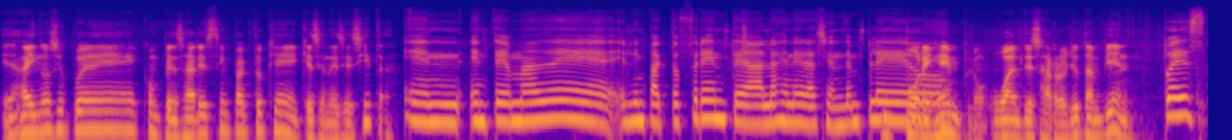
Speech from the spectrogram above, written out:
Eh, ahí no se puede compensar este impacto que, se necesita. En, en tema del el impacto frente a la generación de empleo. Por ejemplo, o al desarrollo también. Pues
